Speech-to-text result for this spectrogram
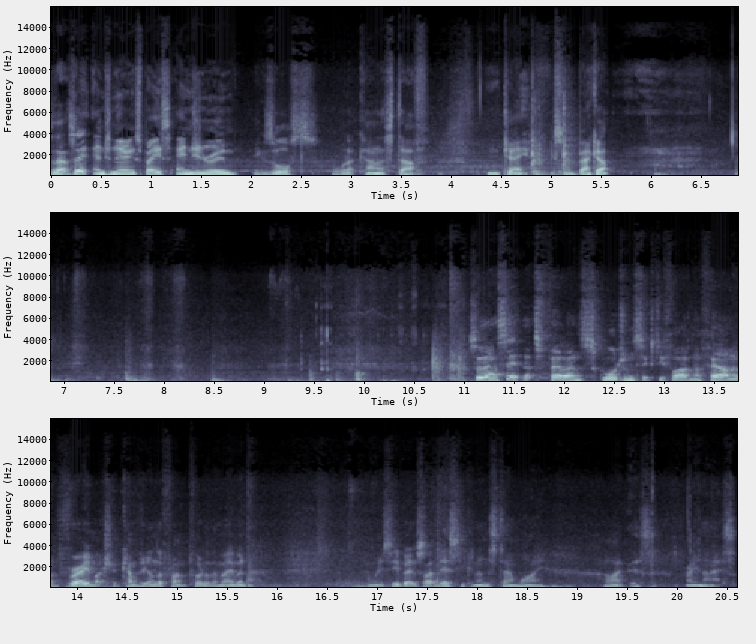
So that's it, engineering space, engine room, exhausts, all that kind of stuff. Okay, so back up. So that's it, that's Fairline Squadron 65. Now Fairline are very much a company on the front foot at the moment. And when you see boats like this, you can understand why. I like this, very nice.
